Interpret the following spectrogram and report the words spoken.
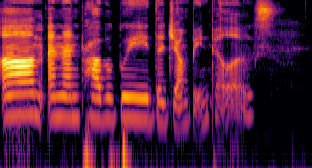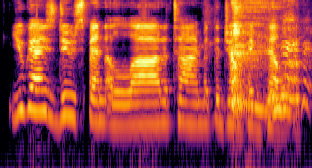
Um, and then probably the jumping pillows. You guys do spend a lot of time at the jumping pillow.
